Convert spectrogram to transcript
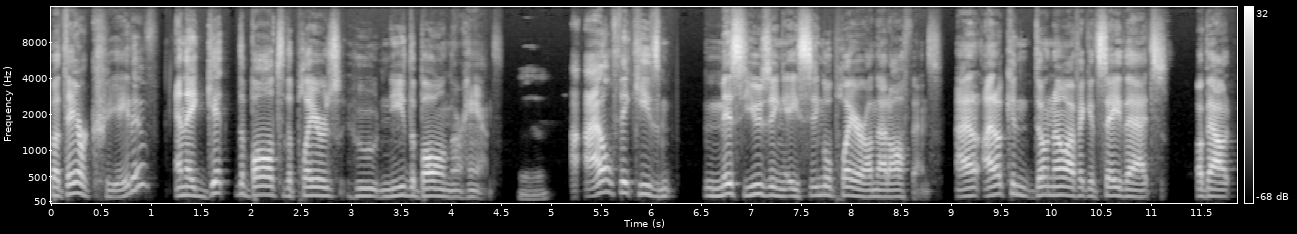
but they are creative and they get the ball to the players who need the ball in their hands. Mhm. I- I don't think he's misusing a single player on that offense. I I don't can don't know if I could say that about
